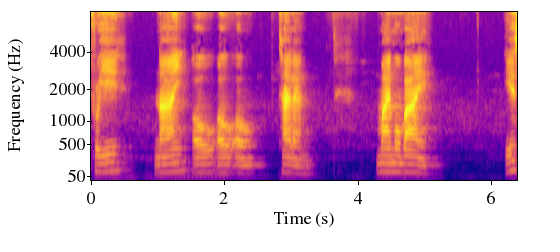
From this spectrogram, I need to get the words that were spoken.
39000 Thailand my mobile is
